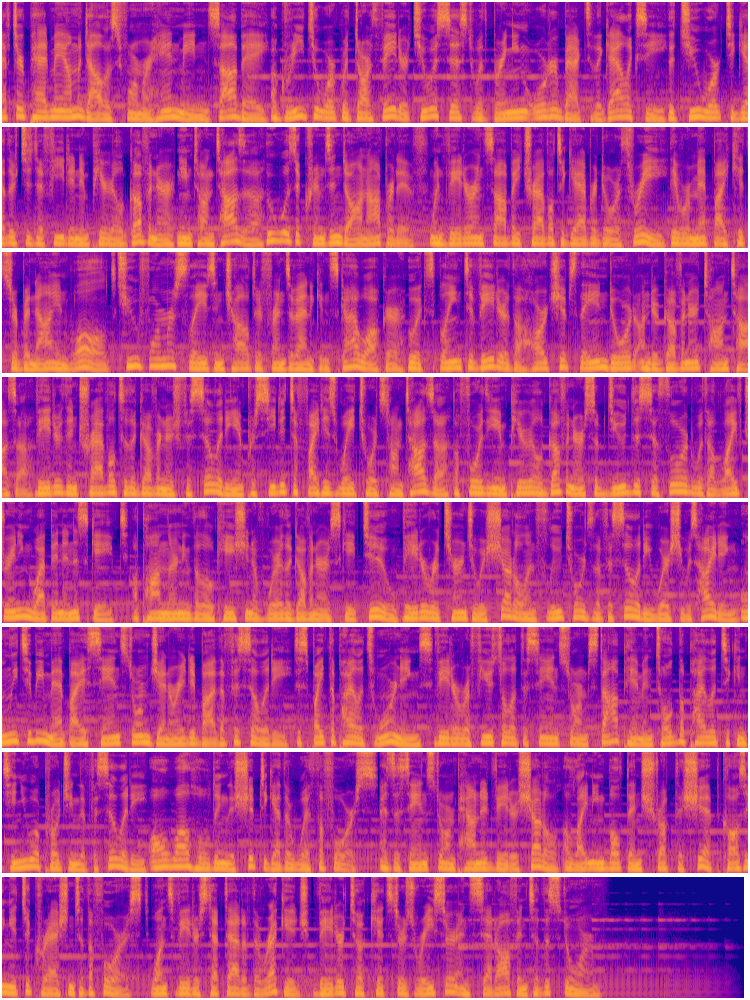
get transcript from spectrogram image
After Padme Amidala's former handmaiden Sabe agreed to work with Darth Vader to assist with bringing order back to the galaxy, the two worked together to defeat an Imperial governor named Tontaza, who was a Crimson Dawn operative. When Vader and Sabe traveled to Gabrador 3, they were met by Kitster Banai and Wald, two former slaves and childhood friends of Anakin Skywalker, who explained to Vader the hardships they endured under Governor Tontaza. Vader then traveled to the governor's facility and proceeded to fight his way towards Tontaza before the Imperial governor subdued the Sith Lord with a life-draining weapon and escaped. Upon learning the location of where the governor escaped to, Vader returned to his shuttle and flew towards the facility where she was hiding, only to be met by a sandstorm generated by the facility. Despite the pilot's warnings, Vader refused to let the sandstorm stop him and told the pilot to continue approaching the facility, all while holding the ship together with the Force. As the sandstorm pounded Vader's shuttle, a lightning bolt then struck the ship, causing it to crash into the forest. Once Vader stepped out of the wreckage, Vader took Kitster's racer and set off into the storm.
